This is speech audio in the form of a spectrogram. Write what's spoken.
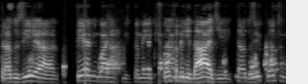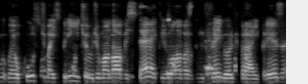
traduzir, a, ter a linguagem também de contabilidade, traduzir quanto é o custo de uma sprint ou de uma nova stack, de uma nova framework para a empresa.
